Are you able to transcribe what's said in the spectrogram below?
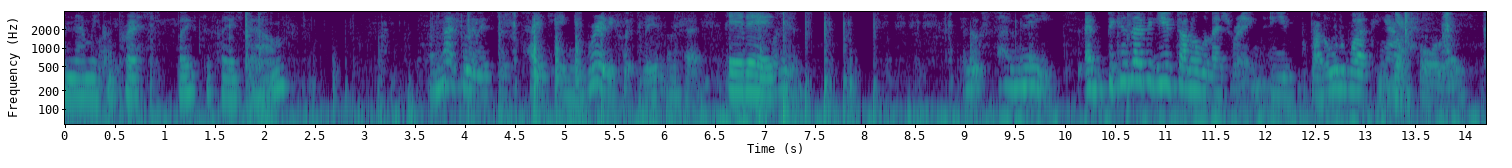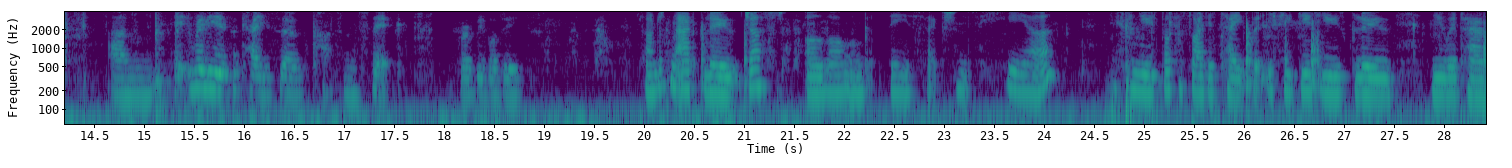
And then we can press both of those down. And that glue is just taking really quickly, isn't it? It is. Brilliant. It looks so neat. And because every, you've done all the measuring and you've done all the working out Yes. for us, um, it really is a case of cut and stick for everybody. So I'm just going to add glue just along these sections here. You can use double-sided tape, but if you did use glue, you would have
